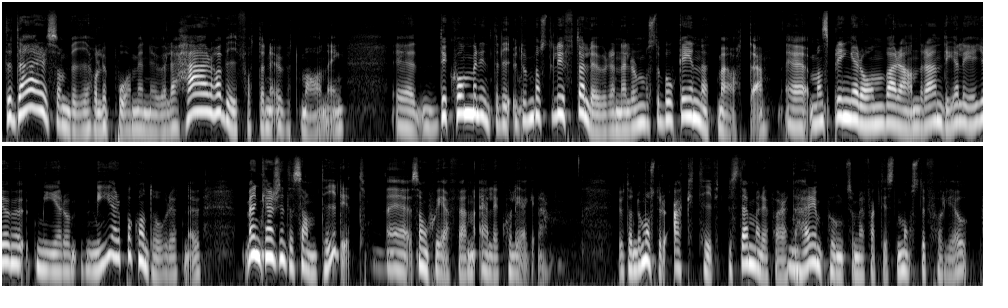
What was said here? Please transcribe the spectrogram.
det där som vi håller på med nu eller här har vi fått en utmaning. Eh, det kommer inte, du måste lyfta luren eller du måste boka in ett möte. Eh, man springer om varandra, en del är ju mer och mer på kontoret nu. Men kanske inte samtidigt eh, som chefen eller kollegorna. Utan då måste du aktivt bestämma dig för att det här är en punkt som jag faktiskt måste följa upp.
